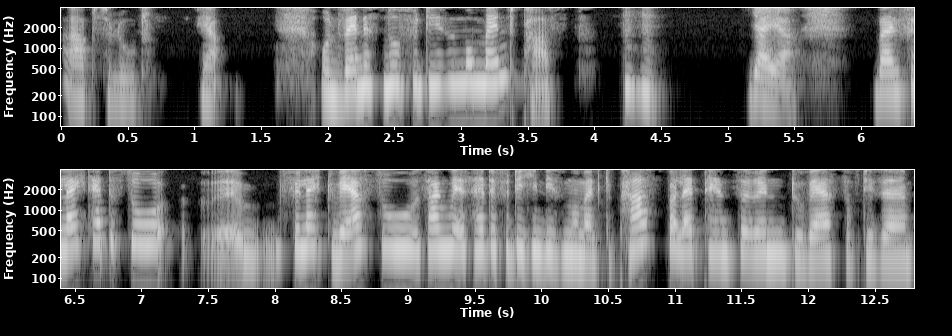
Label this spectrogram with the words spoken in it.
Absolut. Ja. Und wenn es nur für diesen Moment passt. Mhm. Ja, ja. Weil vielleicht hättest du, äh, vielleicht wärst du, sagen wir, es hätte für dich in diesem Moment gepasst, Balletttänzerin, du wärst auf diese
